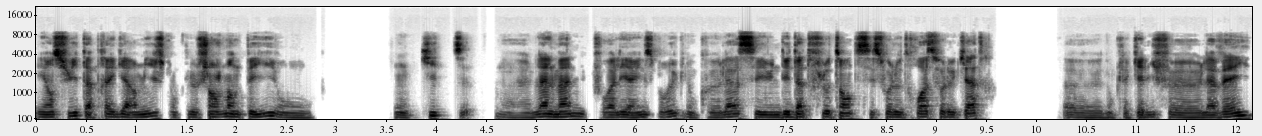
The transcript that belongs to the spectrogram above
Et ensuite, après Garmisch, donc le changement de pays, on, on quitte l'Allemagne pour aller à Innsbruck. Donc là, c'est une des dates flottantes, c'est soit le 3, soit le 4. donc la qualif la veille.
